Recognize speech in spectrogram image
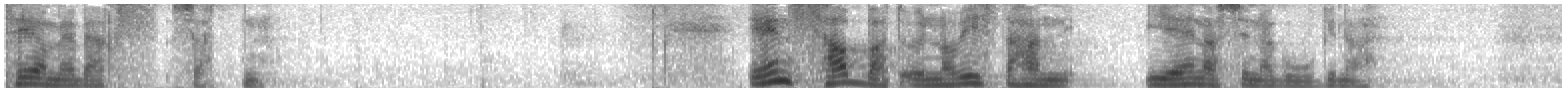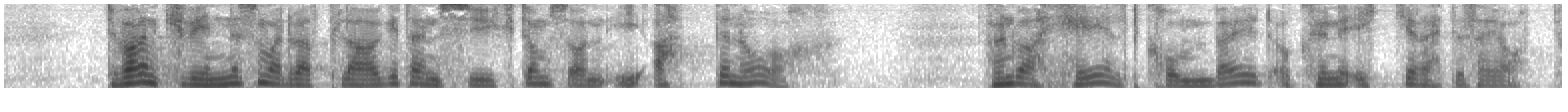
til og med vers 17. En sabbat underviste han i en av synagogene. Det var en kvinne som hadde vært plaget av en sykdomsånd i 18 år. Hun var helt krumbøyd og kunne ikke rette seg opp.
